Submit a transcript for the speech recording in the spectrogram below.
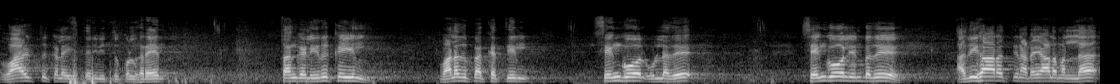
வாழ்த்துக்களை தெரிவித்துக் கொள்கிறேன். தங்கள் இருக்கையில் வலது பக்கத்தில் செங்கோல் உள்ளது. செங்கோல் என்பது அதிகாரத்தின் அடையாளம் அல்ல.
